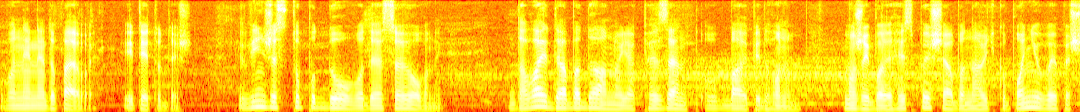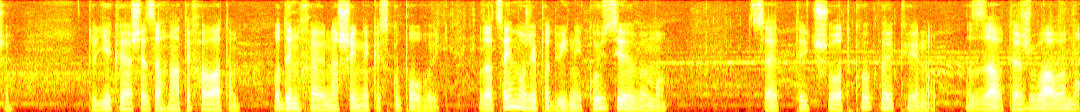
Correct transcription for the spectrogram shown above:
Вони не доперли. І ти туди ж. Він же стопудово дресирований. Давай Драбадану як презент у бар під гоном. Може й борги спише або навіть купонів випише. Тоді краще загнати халатом. Один хай нашийники скуповують. За цей може й подвійний курс зірвемо. Це ти чітко прикинув. Завтра ж валимо.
